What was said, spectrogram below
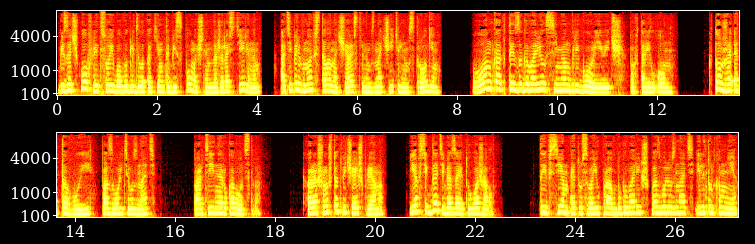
Без очков лицо его выглядело каким-то беспомощным, даже растерянным, а теперь вновь стало начальственным, значительным, строгим. «Вон как ты заговорил, Семен Григорьевич», — повторил он. «Кто же это вы, позвольте узнать?» «Партийное руководство». «Хорошо, что отвечаешь прямо. Я всегда тебя за это уважал. Ты всем эту свою правду говоришь, позволю знать, или только мне?»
